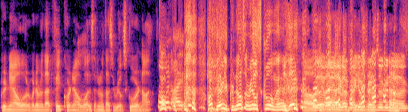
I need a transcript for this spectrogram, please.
Grinnell or whatever that fake Cornell Mm-hmm. was. I don't know if that's a real school or not. Oh, and I. How dare you? Grinnell's a real school, man. Is it? Oh, okay. I, well, I got, I got friends who are I gonna. don't-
